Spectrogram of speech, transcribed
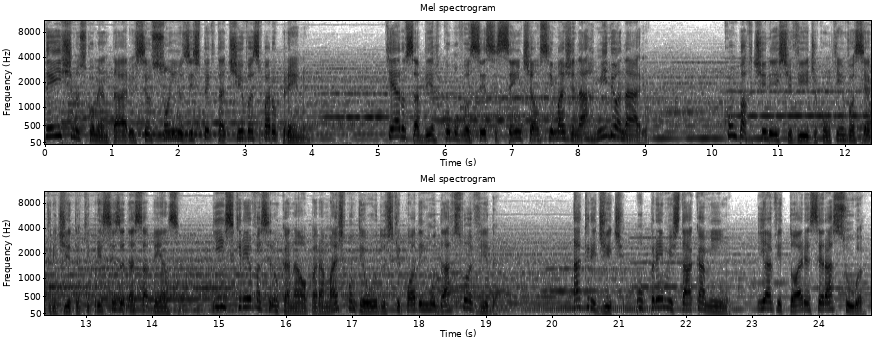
Deixe nos comentários seus sonhos e expectativas para o prêmio. Quero saber como você se sente ao se imaginar milionário. Compartilhe este vídeo com quem você acredita que precisa dessa benção. E inscreva-se no canal para mais conteúdos que podem mudar sua vida. Acredite, o prêmio está a caminho, e a vitória será sua.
